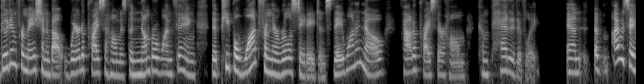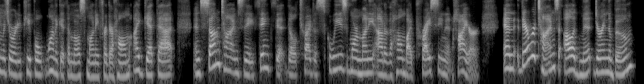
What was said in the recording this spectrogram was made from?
good information about where to price a home is the number one thing that people want from their real estate agents. They want to know how to price their home competitively. And uh, I would say a majority of people want to get the most money for their home. I get that. And sometimes they think that they'll try to squeeze more money out of the home by pricing it higher. And there were times, I'll admit, during the boom,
